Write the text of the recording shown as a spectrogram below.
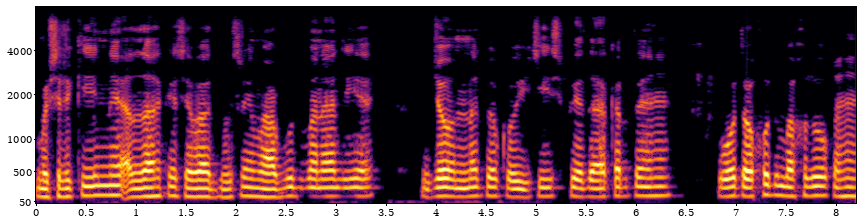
مشرقین نے اللہ کے سوا دوسرے معبود بنا دیے، جو نہ تو کوئی چیز پیدا کرتے ہیں، وہ تو خود مخلوق ہیں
